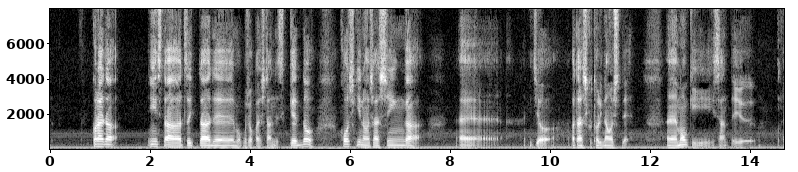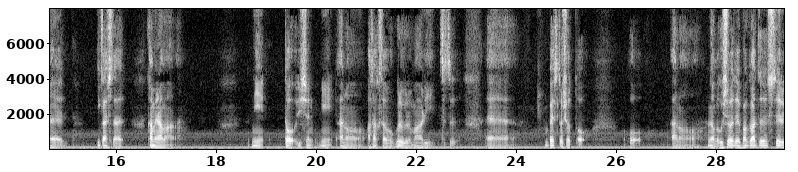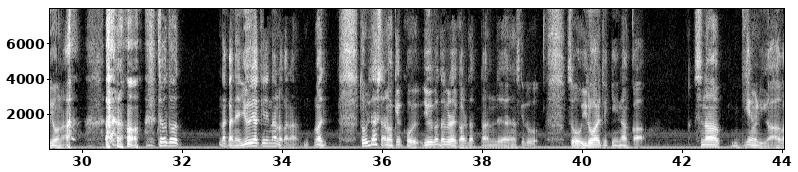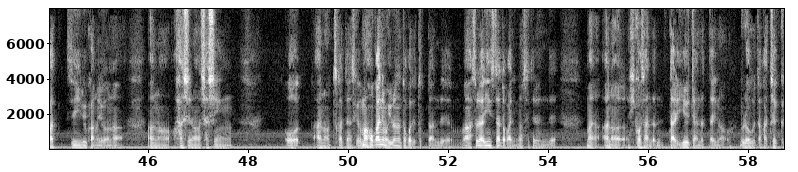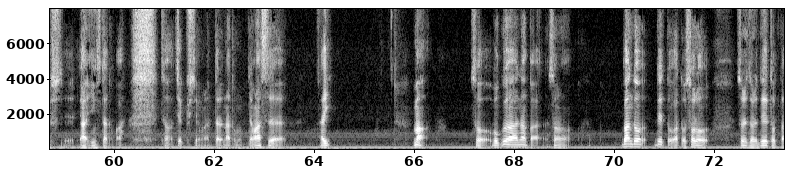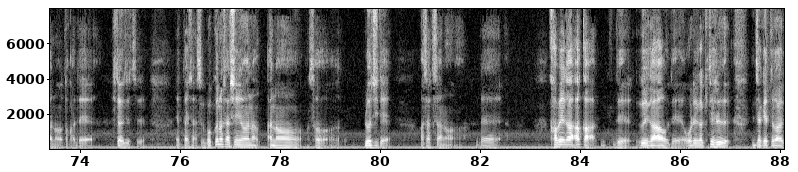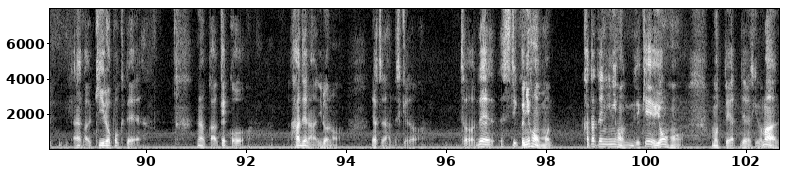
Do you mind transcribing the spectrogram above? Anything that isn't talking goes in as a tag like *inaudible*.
この間、インスタ、ツイッターでもご紹介したんですけど、公式の写真が、えー、一応、新しく撮り直して、えー、モンキーさんっていう、えー、生かしたカメラマンに、と一緒に、あの、浅草をぐるぐる回りつつ、えー、ベストショットを、あの、なんか後ろで爆発してるような *laughs* あの、ちょうど、なんかね、夕焼けなのかな。まあ、取り出したのは結構夕方ぐらいからだったんで、あれなんですけど、そう、色合い的になんか、砂煙が上がっているかのような、あの、橋の写真を、あの、使ってるんですけど、まあ他にもいろんなとこで撮ったんで、まあそれはインスタとかに載せてるんで、まあ、あの、ヒコさんだったり、ゆうちゃんだったりのブログとかチェックして、あ、インスタとか、そう、チェックしてもらったらなと思ってます。はい。まあ、そう、僕はなんか、その、バンドでと、あとソロ、それぞれで撮ったのとかで、一人ずつやったりしたんですけど、僕の写真はな、あの、そう、路地で、浅草の、で、壁が赤で、上が青で、俺が着てる *laughs* ジャケットが、なんか黄色っぽくて、なんか結構派手な色のやつなんですけど、そう。で、スティック2本も、片手に2本で、計4本持ってやってるんですけど、まあ、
